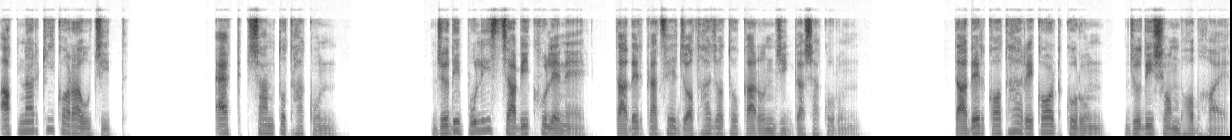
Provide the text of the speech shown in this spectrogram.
আপনার কি করা উচিত? এক, শান্ত থাকুন। যদি পুলিশ চাবি খুলে নেয় তাদের কাছে যথাযথ কারণ জিজ্ঞাসা করুন। তাদের কথা রেকর্ড করুন, যদি সম্ভব হয়।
